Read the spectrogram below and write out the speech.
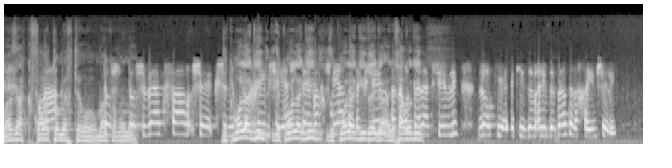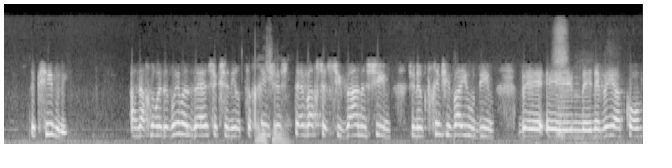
מה זה הכפר התומך טרור? מה הכוונה? תושבי הכפר שכשנרצחים, שיש טבח, שנייה, אתה תקשיב, אתה רוצה להקשיב לי? לא, כי אני מדברת על החיים שלי. תקשיב לי. אנחנו מדברים על זה שכשנרצחים, שיש טבח של שבעה אנשים, שנרצחים שבעה יהודים בנווה יעקב,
